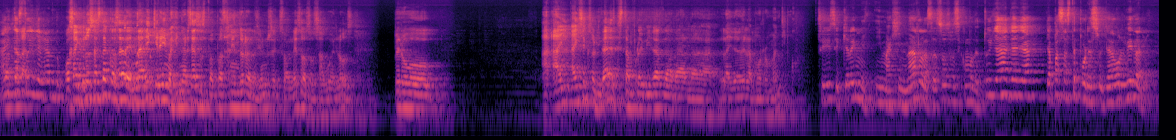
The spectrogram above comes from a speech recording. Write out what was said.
Ay, ya estoy llegando. O sea, incluso esta cosa de nadie quiere imaginarse a sus papás teniendo relaciones sexuales o a sus abuelos, pero hay, hay sexualidades que están prohibidas dada la, la idea del amor romántico. Sí, si quiere imaginarlas, eso es así como de tú ya, ya, ya, ya pasaste por eso, ya olvídalo.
